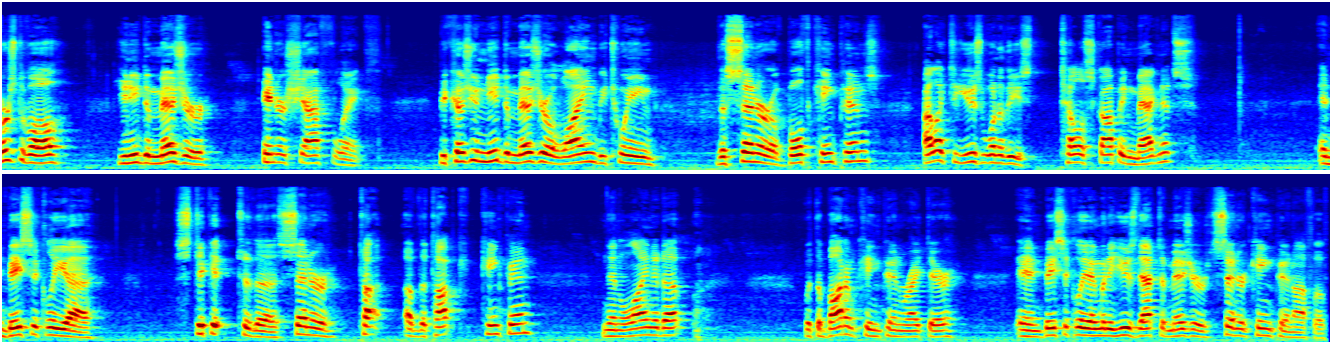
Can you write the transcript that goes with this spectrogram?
First of all, you need to measure inner shaft length. Because you need to measure a line between the center of both kingpins, I like to use one of these telescoping magnets and basically uh, stick it to the center top of the top kingpin and then line it up with the bottom kingpin right there and basically I'm going to use that to measure center kingpin off of.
